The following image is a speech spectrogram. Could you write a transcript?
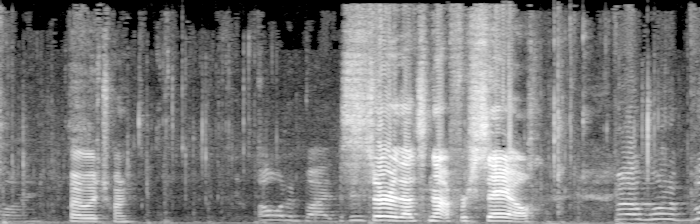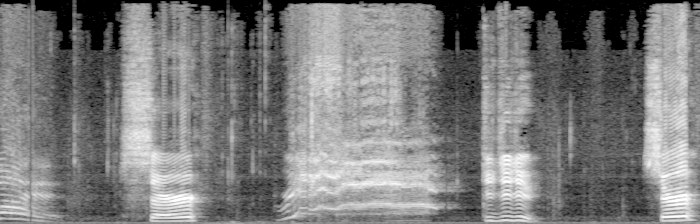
one. Wait, which one? I want to buy this, Sir, that's not for sale. but I want to buy it. Sir? Dude, dude, dude. Sir,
